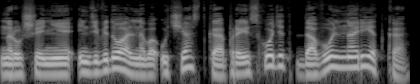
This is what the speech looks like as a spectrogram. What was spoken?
Нарушение индивидуального участка происходит довольно редко.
